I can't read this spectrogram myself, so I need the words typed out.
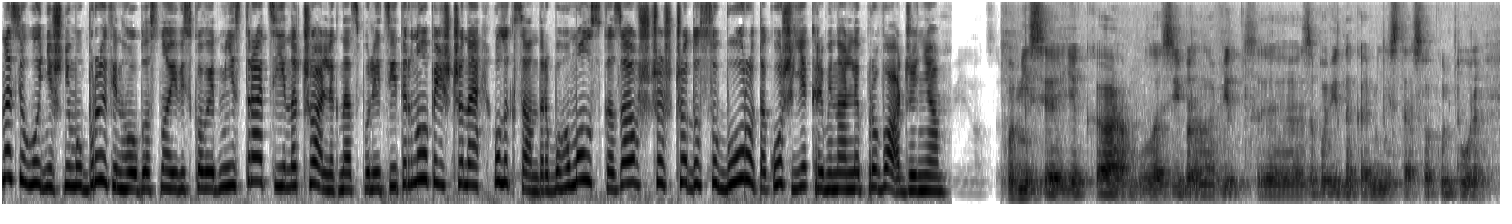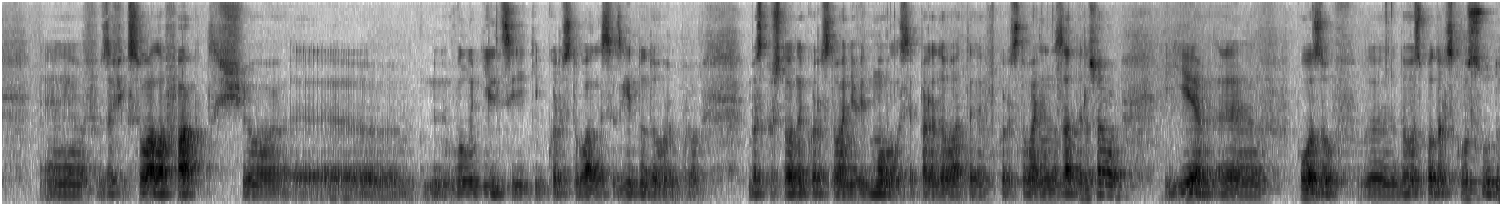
На сьогоднішньому брифінгу обласної військової адміністрації начальник Нацполіції Тернопільщини Олександр Богомол сказав, що щодо собору також є кримінальне провадження. Комісія, яка була зібрана від е, заповідника Міністерства культури, е, зафіксувала факт, що е, володільці, які користувалися згідно договору про безкоштовне користування, відмовилися передавати в користування назад державу. Є позов до господарського суду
